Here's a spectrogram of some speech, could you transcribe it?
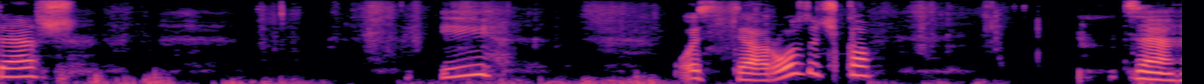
теж. І ось ця розочка. Це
